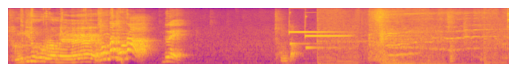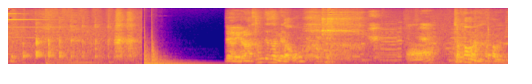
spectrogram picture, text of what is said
장기적으로라며 정답 정답 뇌 정답. 네 얘랑 3대 3이라고? 어. 잠깐만요 잠깐만요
